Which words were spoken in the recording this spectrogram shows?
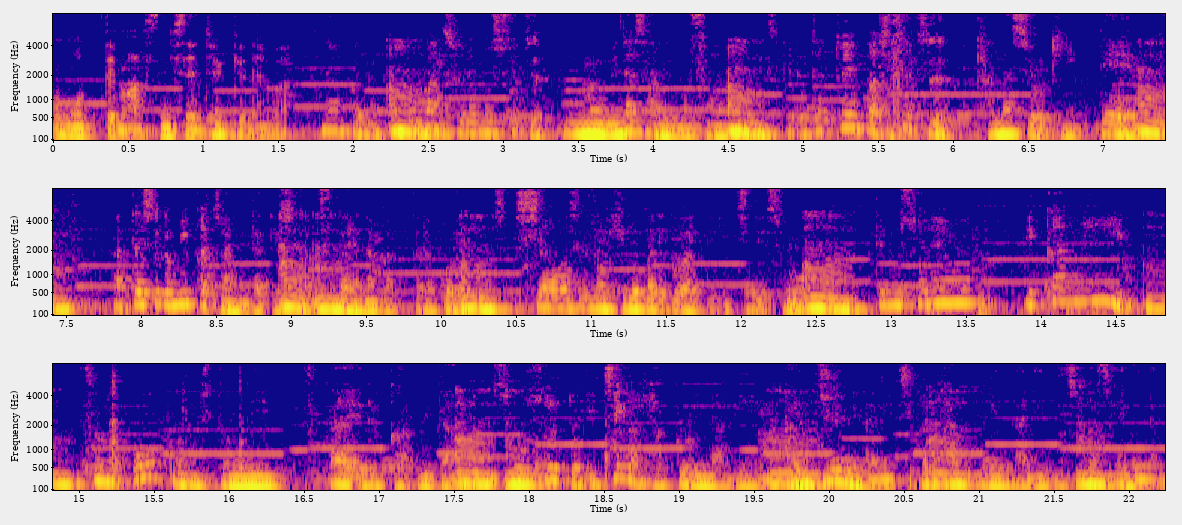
うん。思ってます2019年は、なんかねこの前それも一つ、もう皆さんにもそうなんですけど、例えば一つ話を聞いて、うん。私が美香ちゃんにだけしか伝えなかったら、これ、うん。幸せの広がり具合って1でしょ、う。ん。でもそれをいかにうん。その多くの人に伝えるかみたいな、うん。そうすると1が100になり、ん。あ10になり1が100になり、1が1000になり、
